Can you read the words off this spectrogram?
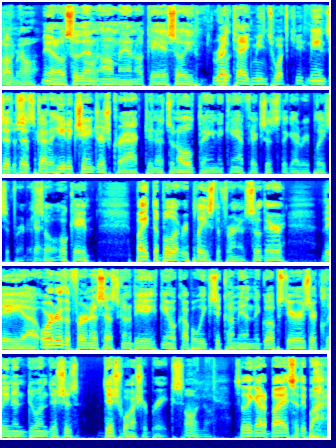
Oh no. You know, so then, oh, man, okay, so he Red put- tag means what, Keith? means that Just it's a- got a heat exchanger's cracked and it's an old thing. They can't fix it, so they got to replace the furnace. So okay, bite the bullet, replace the furnace. So they're they uh, order the furnace. That's going to be you know a couple weeks to come in. They go upstairs, they're cleaning, doing dishes. Dishwasher breaks. Oh no. So they got to buy. So they bought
